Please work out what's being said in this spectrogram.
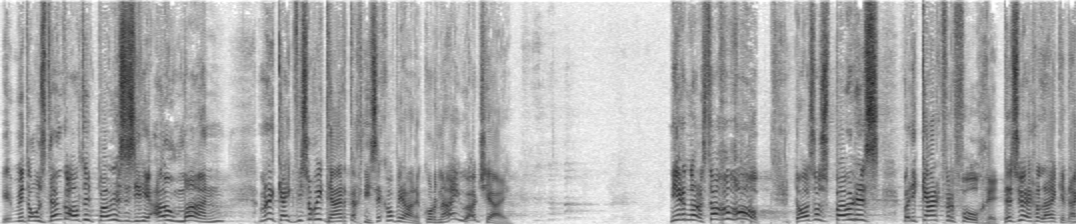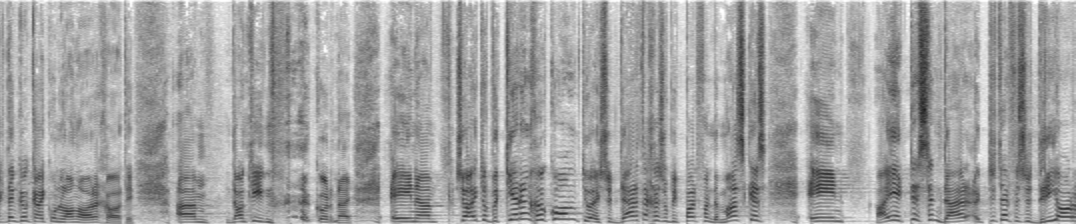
Jy weet ons dink altyd Paulus is hierdie ou man. Maar kyk, wie's nog nie 30 nie? Sê gou op die hande. Corneille, hoe oud is hy? 39, staan gou op. Daar's ons Paulus wat die kerk vervolg het. Dis hoe hy gelyk het. Ek dink ook hy kon lang hare gehad het. Um dankie Corneille. En um so het op bekering gekom toe hy so 30 is op die pad van Damaskus en Hy het tussen daar toe hy vir so 3 jaar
